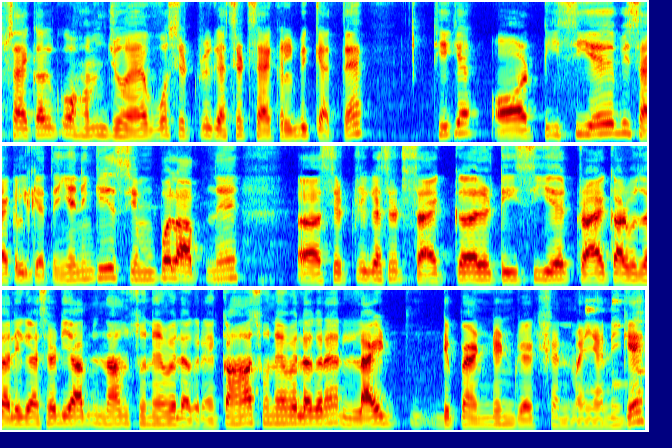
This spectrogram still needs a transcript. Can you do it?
साइकिल को हम जो है वो सिट्रिक एसिड साइकिल भी कहते हैं। ठीक है? और TCA भी साइकिल कहते हैं। यानी कि सिंपल आपने citric acid cycle T C A tricarboxylic acid ये आपने नाम सुने हुए लग रहे हैं। कहाँ सुने हुए लग रहे हैं? लाइट डिपेंडेंट रिएक्शन में, यानी कि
